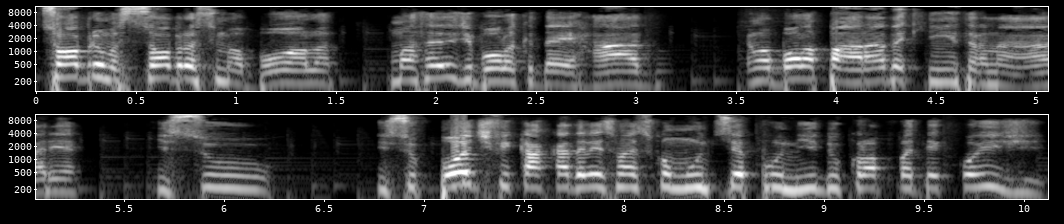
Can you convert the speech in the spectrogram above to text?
sobra uma, sobra-se uma bola, uma saída de bola que dá errado, é uma bola parada que entra na área. Isso, isso pode ficar cada vez mais comum de ser punido, o Klopp vai ter que corrigir.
